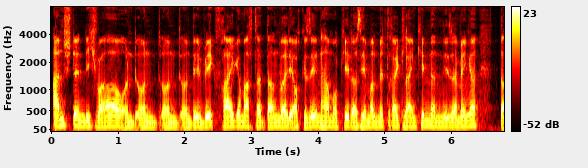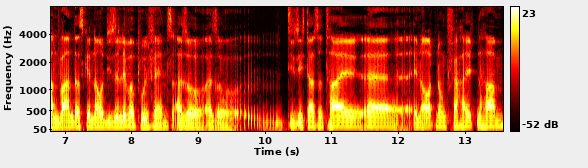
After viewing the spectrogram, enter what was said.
anständig war und, und, und, und den Weg frei gemacht hat dann, weil die auch gesehen haben, okay, da ist jemand mit drei kleinen Kindern in dieser Menge, dann waren das genau diese Liverpool-Fans. Also, also, die sich da total äh, in Ordnung verhalten haben.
